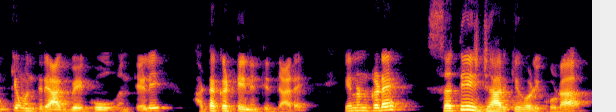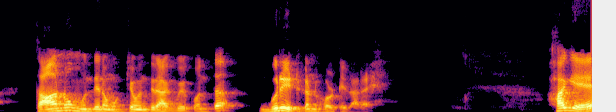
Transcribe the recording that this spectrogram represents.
ಮುಖ್ಯಮಂತ್ರಿ ಆಗಬೇಕು ಅಂತೇಳಿ ಹಠಕಟ್ಟಿ ನಿಂತಿದ್ದಾರೆ. ಇನ್ನೊಂದು ಕಡೆ ಸತೀಶ್ ಜಾರಕಿಹೊಳಿ ಕೂಡ ತಾನು ಮುಂದಿನ ಮುಖ್ಯಮಂತ್ರಿ ಆಗಬೇಕು ಅಂತ ಗುರಿ ಇಟ್ಕೊಂಡು ಹೊರಟಿದ್ದಾರೆ. ಹಾಗೆ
